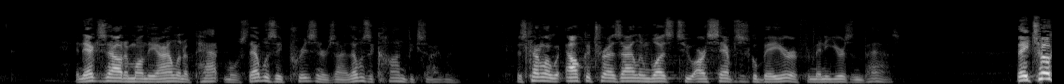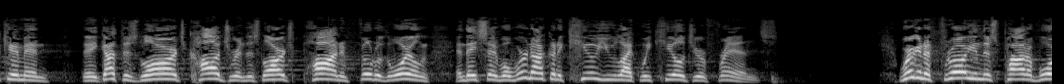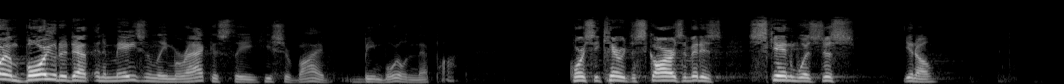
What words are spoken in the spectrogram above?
and exiled him on the island of Patmos. That was a prisoner's island. That was a convict's island. It's kind of like what Alcatraz Island was to our San Francisco Bay Area for many years in the past. They took him and they got this large cauldron, this large pot and filled with oil and, and they said, well, we're not going to kill you like we killed your friends. We're going to throw you in this pot of oil and boil you to death. And amazingly, miraculously, he survived being boiled in that pot. Of course, he carried the scars of it. His skin was just, you know,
